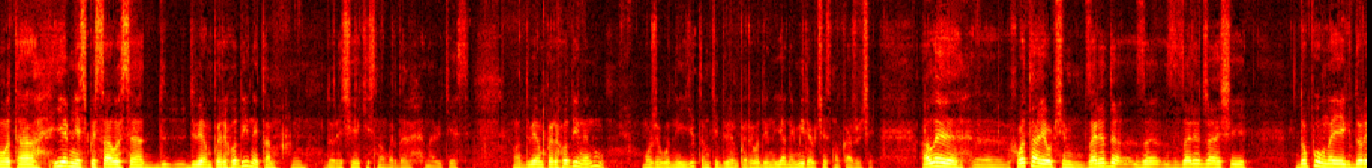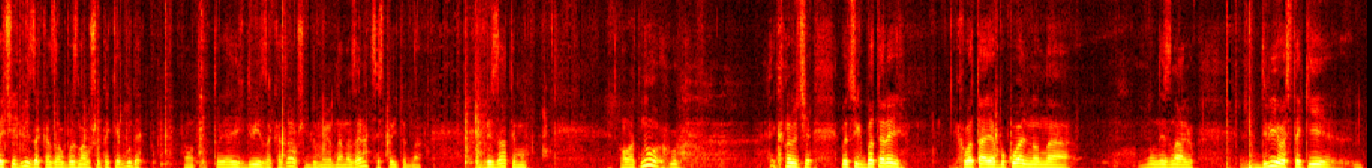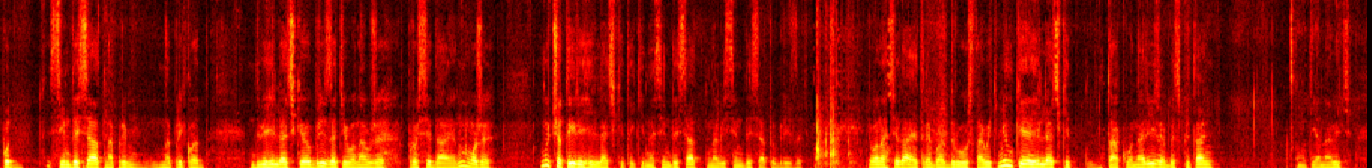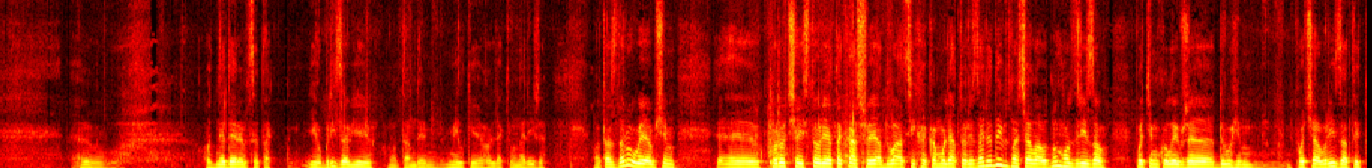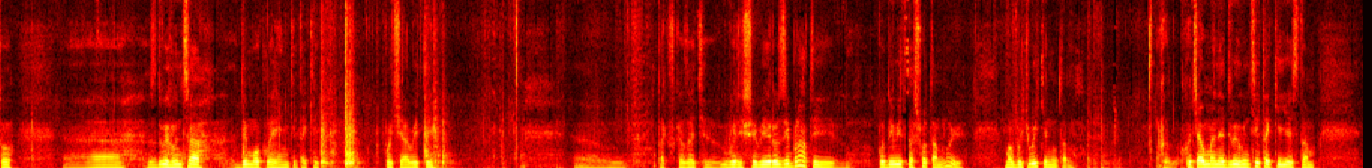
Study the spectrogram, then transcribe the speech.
От, а ємність писалося 2 ампер години там. Ну, до речі, якийсь номер да, навіть є. От 2 ампер години, ну, може вони і є там ті 2 ампер години, я не міряв, чесно кажучи. Але е, хватає, в общем, заряда, за, заряджаєш її я їх, до речі, дві заказав, бо знав, що таке буде. От, то я їх дві заказав, щоб думаю, одна на зарядці стоїть, одна обрізатиму. От, ну, коротше, оцих батарей хватає буквально на, ну не знаю, дві ось такі по 70, наприклад, дві гіллячки обрізати, і вона вже просідає. Ну, може, ну, 4 гіллячки такі на 70, на 80 обрізати. І вона сідає, треба другу ставити мілкі гіллячки. Так, вона ріже без питань. От я навіть е, одне деревце так і обрізав її, от там, де мілкі голяки вона ріже. От, а здоровий, в общем, е, коротша історія така, що я два цих акумулятори зарядив. Спочатку одного зрізав, потім, коли вже другим почав різати, то е, з двигунця димок легенький такий почав іти. Е, так сказати, вирішив її розібрати і подивитися, що там. Ну і, мабуть, викину там. Хоча в мене двигунці такі є там.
